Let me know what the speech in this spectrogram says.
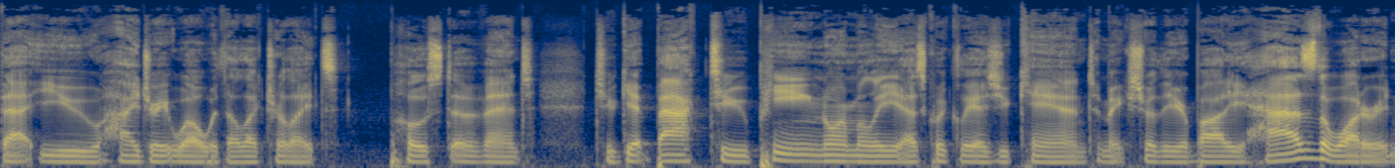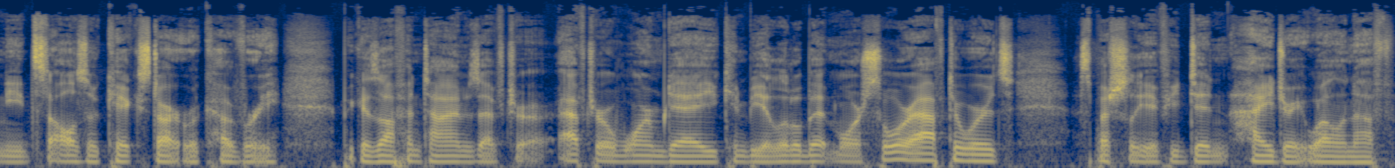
that you hydrate well with electrolytes post event to get back to peeing normally as quickly as you can to make sure that your body has the water it needs to also kickstart recovery. Because oftentimes after after a warm day you can be a little bit more sore afterwards especially if you didn't hydrate well enough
